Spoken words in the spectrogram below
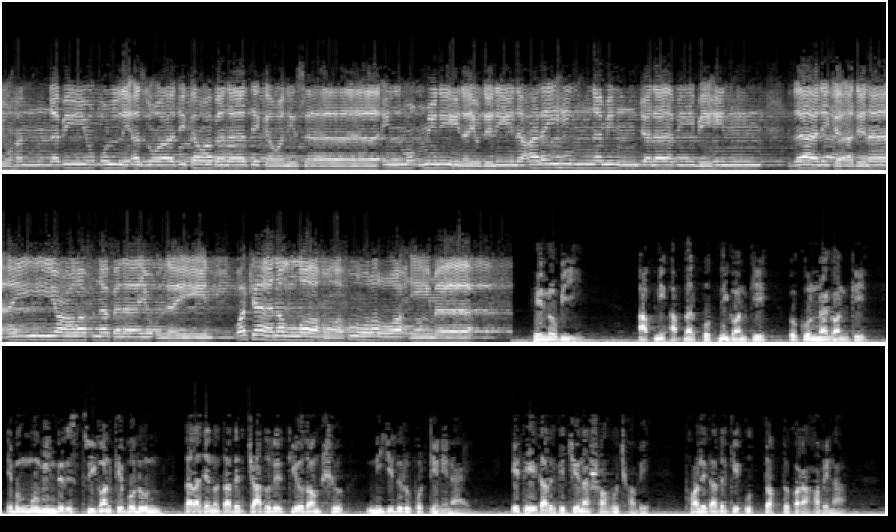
النبي قل لأزواجك وبناتك ونساء المؤمنين يدنين عليهن من جلابيبهن ذلك أدنى أن يعرفن فلا يؤذين وكان الله غفورا رحيما হে নবী আপনি আপনার পত্নীগণকে ও কন্যাগণকে এবং মুমিনদের স্ত্রীগণকে বলুন তারা যেন তাদের চাদরের কিয়দংশ নিজেদের উপর টেনে নেয় এতে তাদেরকে চেনা সহজ হবে ফলে তাদেরকে উত্তক্ত করা হবে না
